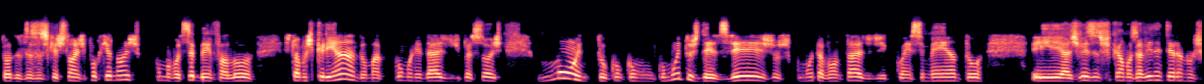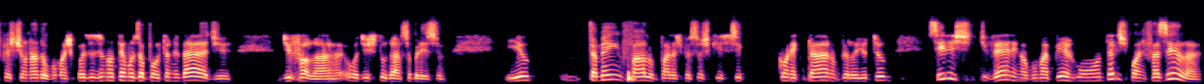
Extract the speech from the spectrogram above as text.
todas essas questões, porque nós, como você bem falou, estamos criando uma comunidade de pessoas muito com, com, com muitos desejos, com muita vontade de conhecimento, e às vezes ficamos a vida inteira nos questionando algumas coisas e não temos oportunidade de falar ou de estudar sobre isso. E eu também falo para as pessoas que se conectaram pelo YouTube, se eles tiverem alguma pergunta, eles podem fazê-la.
